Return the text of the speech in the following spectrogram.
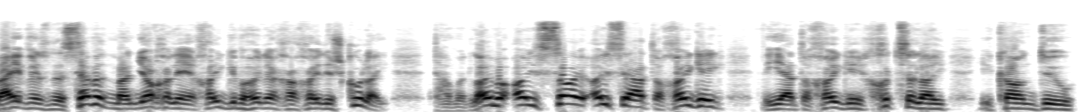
Right, if it's in the seventh month, Yochale Choygiv Hoylech HaChoydish Kulay. Talmud Loima Oisoi Oisei At HaChoygig V'yat Chutzaloi. You can't do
